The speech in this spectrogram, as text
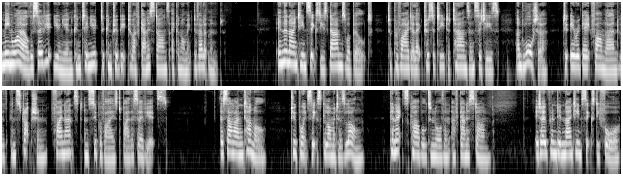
Meanwhile, the Soviet Union continued to contribute to Afghanistan's economic development. In the 1960s, dams were built to provide electricity to towns and cities and water to irrigate farmland with construction financed and supervised by the Soviets. The Salang Tunnel, 2.6 kilometres long, connects Kabul to northern Afghanistan. It opened in 1964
